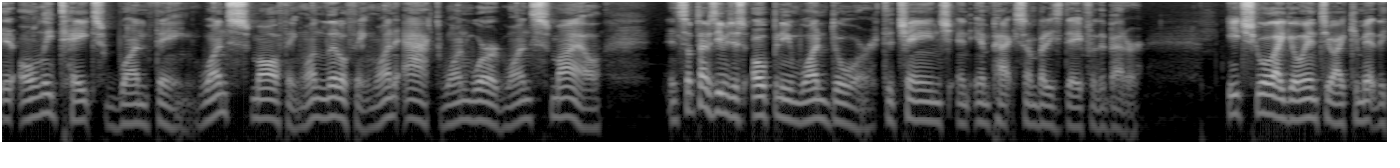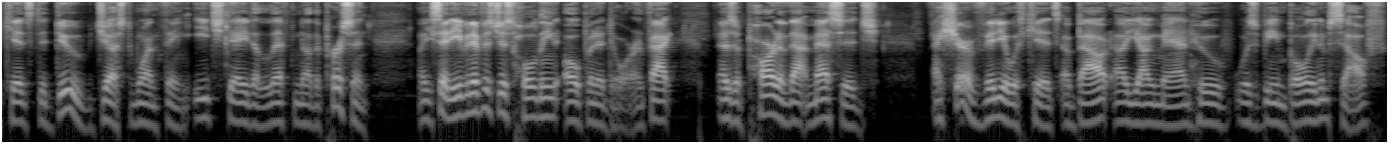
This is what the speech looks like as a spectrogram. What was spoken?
it only takes one thing, one small thing, one little thing, one act, one word, one smile, and sometimes even just opening one door to change and impact somebody's day for the better. Each school I go into, I commit the kids to do just one thing each day to lift another person. Like I said, even if it's just holding open a door. In fact, as a part of that message, I share a video with kids about a young man who was being bullied himself,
